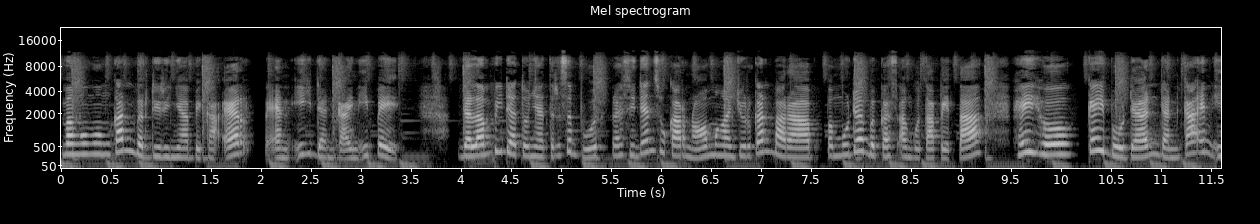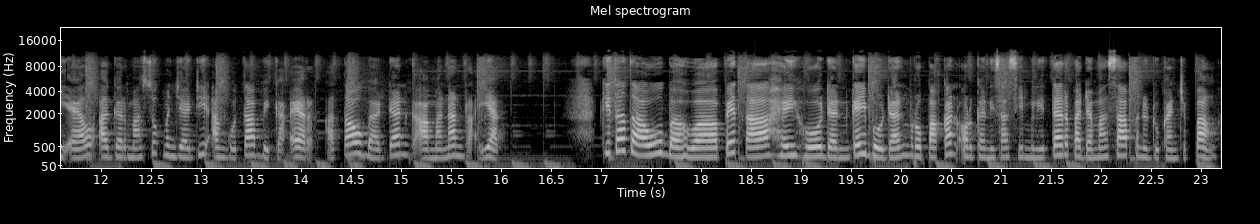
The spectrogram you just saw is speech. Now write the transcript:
mengumumkan berdirinya BKR, PNI, dan KNIP. Dalam pidatonya tersebut, Presiden Soekarno menganjurkan para pemuda bekas anggota PETA, Heiho, Keibodan, dan KNIL agar masuk menjadi anggota BKR atau Badan Keamanan Rakyat. Kita tahu bahwa PETA, Heiho, dan Keibodan merupakan organisasi militer pada masa pendudukan Jepang,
